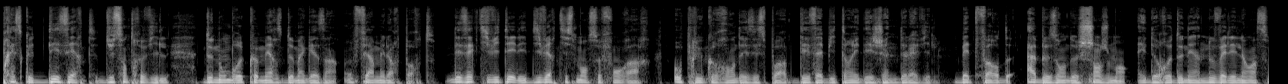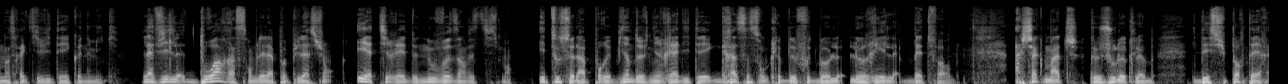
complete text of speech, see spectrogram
presque désertes du centre-ville, de nombreux commerces de magasins ont fermé leurs portes. Les activités et les divertissements se font rares, au plus grand désespoir des habitants et des jeunes de la ville. Bedford a besoin de changement et de redonner un nouvel élan à son attractivité économique. La ville doit rassembler la population et attirer de nouveaux investissements. Et tout cela pourrait bien devenir réalité grâce à son club de football, le Real Bedford. À chaque match que joue le club, des supporters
